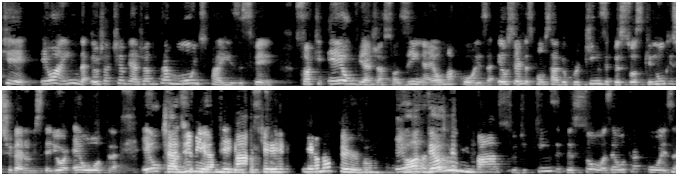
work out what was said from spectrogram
que eu ainda, eu já tinha viajado para muitos países, Fê. Só que eu viajar sozinha é uma coisa, eu ser responsável por 15 pessoas que nunca estiveram no exterior é outra. Eu te admiro, amiga, porque eu não sirvo. Eu Nossa, Deus me livre. passo de 15 pessoas é outra coisa.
